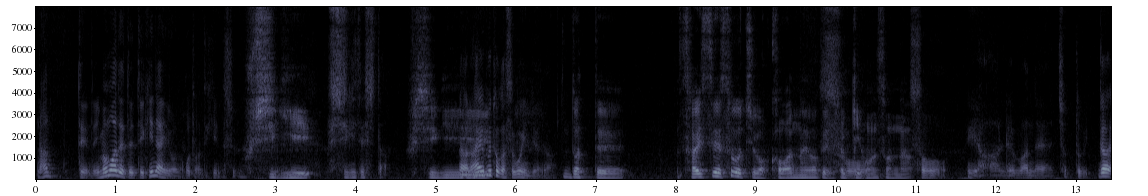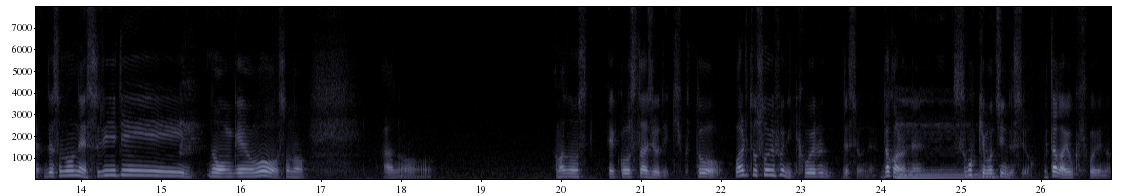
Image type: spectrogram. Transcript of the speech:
なんていうの今まででできないようなことができるんですよ、ね、不思議。不思議でした。不思議。だからライブとかすごいんだよな。だって再生装置は変わんないわけですよ基本そんな。そう。いやあれはねちょっとだでそのね 3D の音源をそのあのアマゾンエコースタジオで聞くと割とそういうふうに聞こえるんですよね。だからねすごく気持ちいいんですよ。歌がよく聞こえるよ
